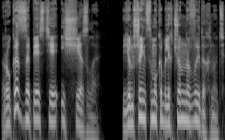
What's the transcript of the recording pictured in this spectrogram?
Рука с запястья исчезла. Юншень смог облегченно выдохнуть.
